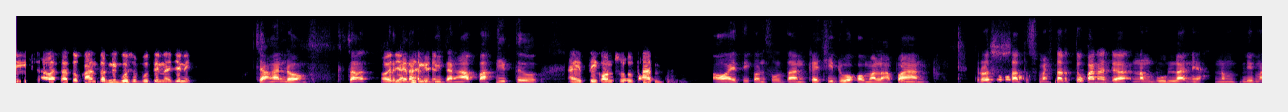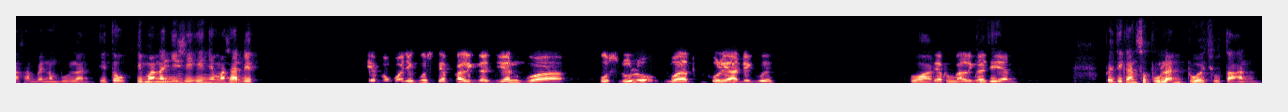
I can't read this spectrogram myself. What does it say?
di salah satu kantor nih gue sebutin aja nih, Jangan dong. Oh, jangan di ya? bidang apa gitu? IT konsultan. Oh, IT konsultan. Gaji 2,8. Terus satu semester itu kan ada 6 bulan ya, 6, 5 sampai 6 bulan. Itu gimana nyisihinnya Mas Adit? Ya pokoknya gue setiap kali gajian gue push dulu buat kuliah adik gue. Setiap Waduh, kali berarti, gajian. berarti kan sebulan 2 jutaan,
